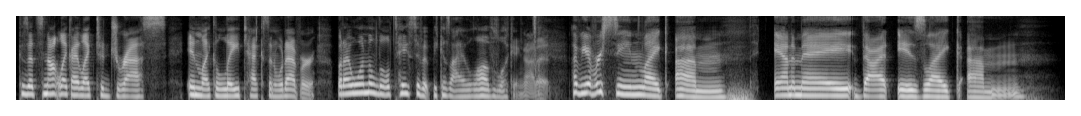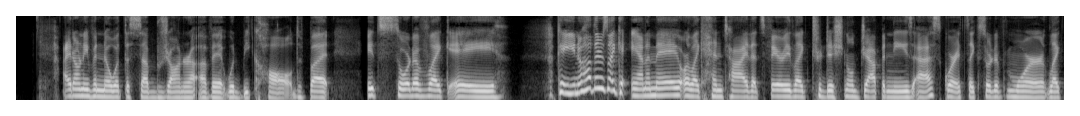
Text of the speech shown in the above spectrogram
because it's not like I like to dress in like latex and whatever. But I want a little taste of it because I love looking at it. Have you ever seen like um anime that is like um I don't even know what the subgenre of it would be called, but it's sort of like a Okay, you know how there's like anime or like hentai that's very like traditional Japanese esque, where it's like sort of more like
